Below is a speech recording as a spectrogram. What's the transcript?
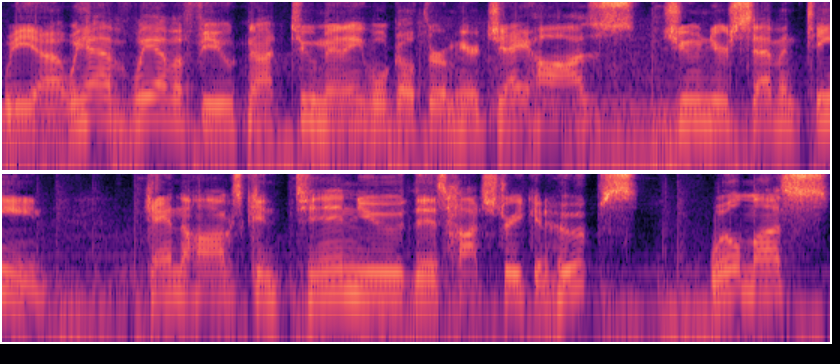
we uh, we have we have a few, not too many. We'll go through them here. Jay Haas, Junior, seventeen. Can the Hogs continue this hot streak in hoops? Will Muss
